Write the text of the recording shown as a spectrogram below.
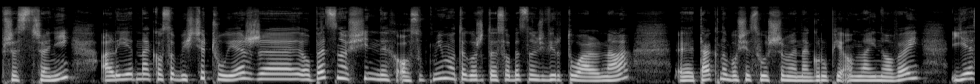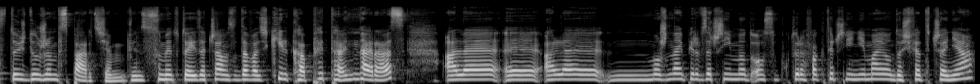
przestrzeni, ale jednak osobiście czuję, że obecność innych osób, mimo tego, że to jest obecność wirtualna, y, tak, no bo się słyszymy na grupie online'owej, jest dość dużym wsparciem. Więc w sumie tutaj zaczęłam zadawać kilka pytań na raz, ale, e, ale mm, może najpierw zacznijmy od osób, które faktycznie nie mają doświadczenia.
